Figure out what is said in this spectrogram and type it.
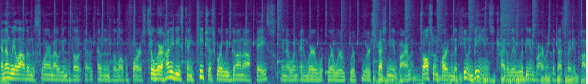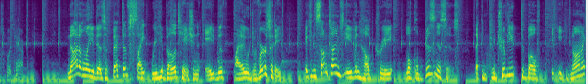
and then we allow them to swarm out into the out, out into the local forest. So where honeybees can teach us where we've gone off base, you know, and, and where, where we're, we're, we're stressing the environment, it's also important that human beings try to live with the environment the best way they possibly can. Not only does effective site rehabilitation aid with biodiversity, it can sometimes even help create local businesses that can contribute to both the economic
